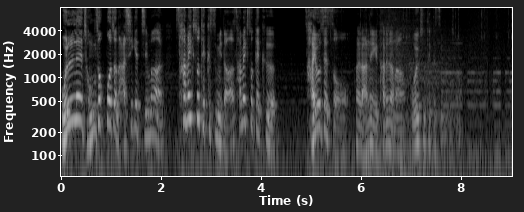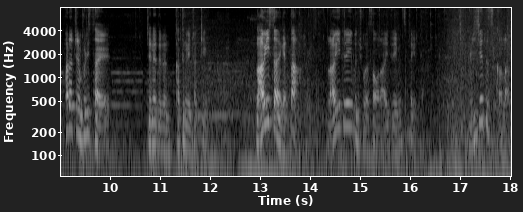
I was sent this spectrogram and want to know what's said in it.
원래 정석 버전 아시겠지만 3엑소테크 씁니다. 3엑소테크 4요새 써 나는 이게 다르잖아. 5엑소테크 쓰고 그죠? 파렵지는 프리스타일. 쟤네들은 같은 그림 찾기. 라위 써야겠다. 라위 드레이브는 좋아서 라위 드레이브는 쓰면 되겠다. 위제드 쓸까 라위?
